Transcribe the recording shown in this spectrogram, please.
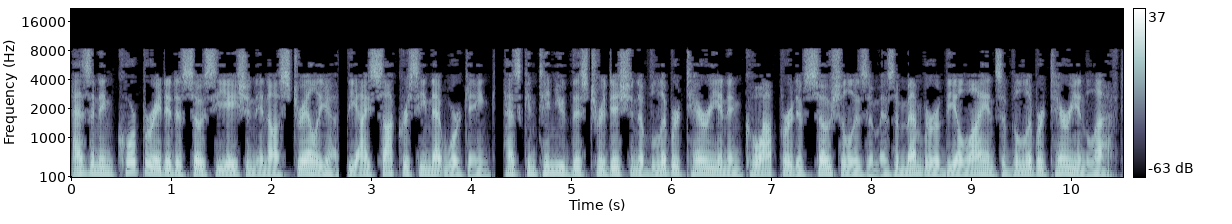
As an incorporated association in Australia, the Isocracy Network Inc. has continued this tradition of libertarian and cooperative socialism as a member of the Alliance of the Libertarian Left.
